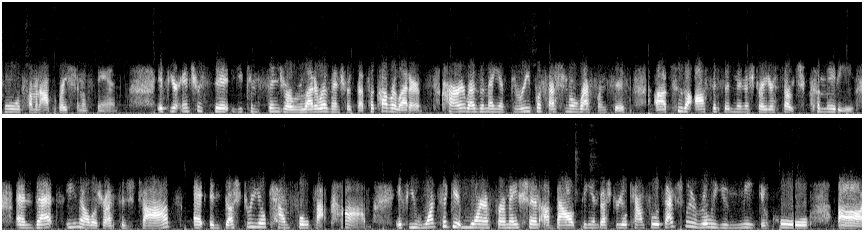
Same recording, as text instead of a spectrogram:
smooth from an operational stance. If you're interested, you can send your letter of interest, that's a cover letter, current resume, and three professional references uh, to the Office Administrator Search Committee. And that email address is jobs at industrialcouncil.com. If you want to get more information about the Industrial Council, it's actually a really unique and cool uh,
